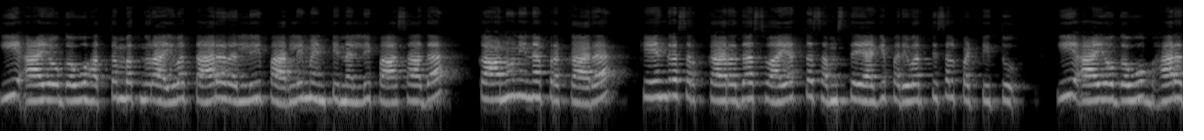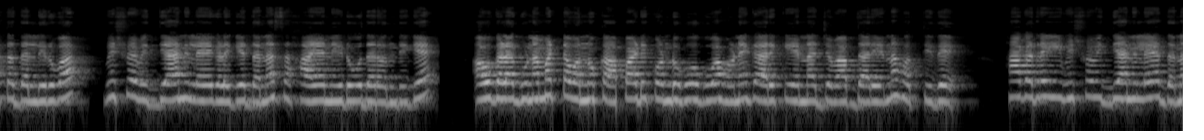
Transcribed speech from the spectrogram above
ಈ ಆಯೋಗವು ಹತ್ತೊಂಬತ್ತು ನೂರ ಐವತ್ತಾರರಲ್ಲಿ ಪಾರ್ಲಿಮೆಂಟಿನಲ್ಲಿ ಪಾಸಾದ ಕಾನೂನಿನ ಪ್ರಕಾರ ಕೇಂದ್ರ ಸರ್ಕಾರದ ಸ್ವಾಯತ್ತ ಸಂಸ್ಥೆಯಾಗಿ ಪರಿವರ್ತಿಸಲ್ಪಟ್ಟಿತ್ತು. ಈ ಆಯೋಗವು ಭಾರತದಲ್ಲಿರುವ ವಿಶ್ವವಿದ್ಯಾನಿಲಯಗಳಿಗೆ ಧನ ಸಹಾಯ ನೀಡುವುದರೊಂದಿಗೆ ಅವುಗಳ ಗುಣಮಟ್ಟವನ್ನು ಕಾಪಾಡಿಕೊಂಡು ಹೋಗುವ ಹೊಣೆಗಾರಿಕೆಯನ್ನ ಜವಾಬ್ದಾರಿಯನ್ನು ಹೊತ್ತಿದೆ. ಹಾಗಾದರೆ ಈ ವಿಶ್ವವಿದ್ಯಾನಿಲಯ ಧನ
